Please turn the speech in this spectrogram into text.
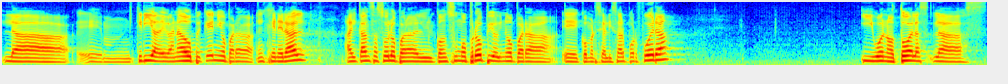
la em, cría de ganado pequeño para, en general, alcanza solo para el consumo propio y no para comercializar por fuera. Y bueno, todas las, las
